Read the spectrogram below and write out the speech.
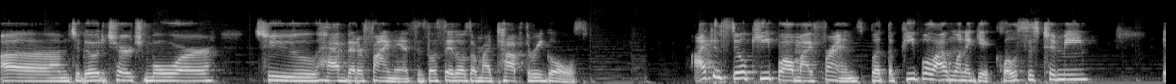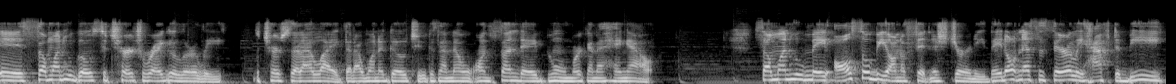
um, to go to church more, to have better finances, let's say those are my top three goals I can still keep all my friends, but the people I want to get closest to me is someone who goes to church regularly, the church that I like, that I want to go to, because I know on Sunday, boom, we're going to hang out. Someone who may also be on a fitness journey. They don't necessarily have to be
